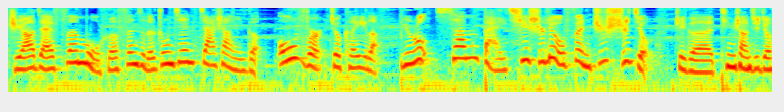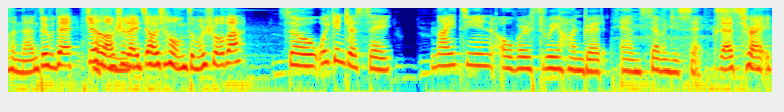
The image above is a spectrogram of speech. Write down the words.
只要在分母和分子的中间加上一个 over 就可以了。比如三百七十六分之十九，这个听上去就很难，对不对？郑老师来教一下我们怎么说吧。So we can just say nineteen over three hundred and seventy-six. That's right。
